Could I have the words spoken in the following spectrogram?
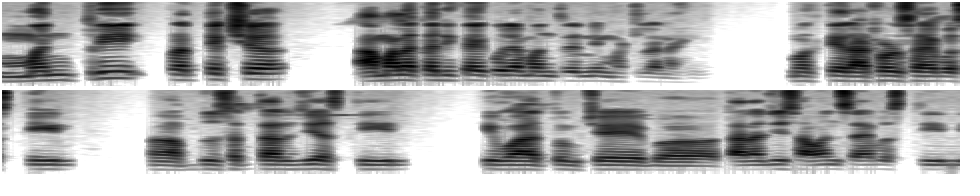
मंत्री प्रत्यक्ष आम्हाला कधी काही कोणा मंत्र्यांनी म्हटलं नाही. मग ते राठोड साहेब असतील अब्दुल सत्तारजी असतील किंवा तुमचे तानाजी सावंत साहेब असतील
